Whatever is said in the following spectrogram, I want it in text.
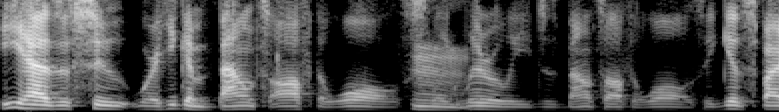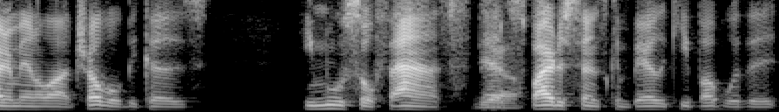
he has a suit where he can bounce off the walls, Mm. like literally just bounce off the walls. He gives Spider-Man a lot of trouble because he moves so fast that Yeah. Spider Sense can barely keep up with it.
